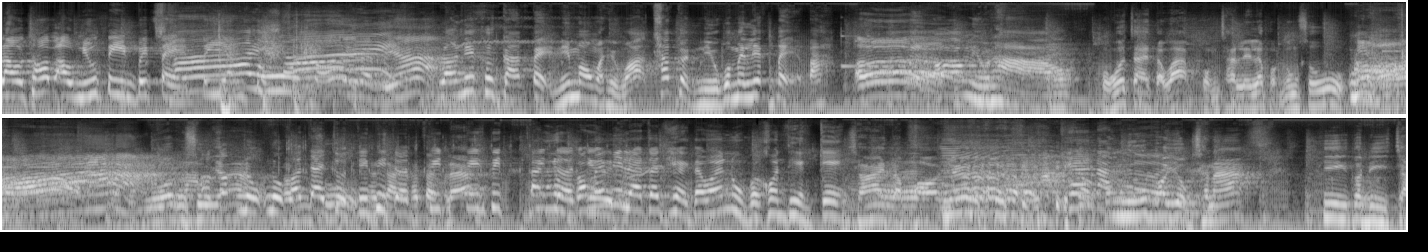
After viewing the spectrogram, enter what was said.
เราชอบเอานิ้วตีนไปเตะเตียงตู้โต๊ะอะไรแบบเนี้ยแล้วนี่คือการเตะนี่มองหมายถึงว่า ถ้าเกิดนิ้วก็ไม่เรียกเตะปะเออต้องเอานิ้วเท้าผมเข้าใจแต่ว่าผมชันเลยแล้วผมต้องสู้รู้ว่ามันสู้ยากหนูหนูเข้าใจจุดที่พี่เจอเข้าใจพี่แล้วพี่พี่แต่พี่หนูเจอก็ไม่มีอะไรจะเถียงแต่ว่าหนูเป็นคนเถียงเก่ง ใช่แต่พอแค่นั้นต้องรู้พอหยกชนะ พี่ก็ดีใจ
